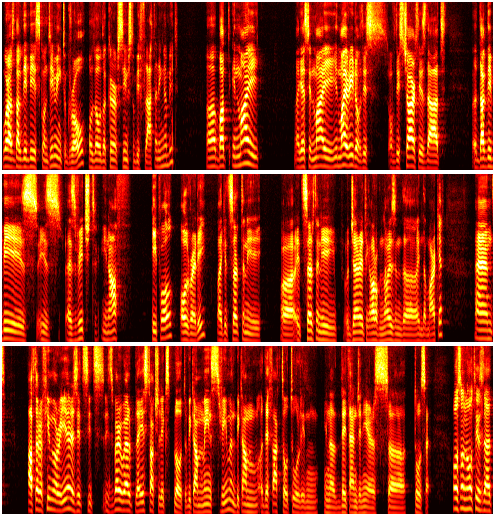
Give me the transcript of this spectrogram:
whereas DuckDB is continuing to grow, although the curve seems to be flattening a bit. Uh, but in my, I guess, in my, in my read of this, of this chart is that uh, DuckDB is, is, has reached enough people already. Like it's certainly uh, it's certainly generating a lot of noise in the in the market, and after a few more years, it's it's it's very well placed to actually explode, to become mainstream and become a de facto tool in in a data engineer's uh, toolset. Also notice that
